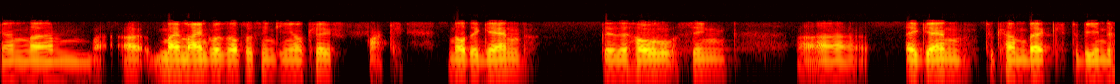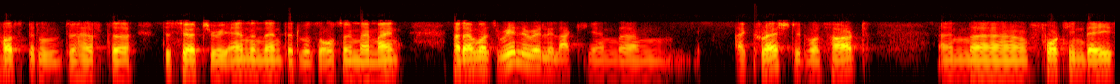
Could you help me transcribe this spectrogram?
and um, uh, my mind was also thinking, okay, fuck, not again. The, the whole thing. Uh, again to come back to be in the hospital to have the the surgery and and then that was also in my mind but i was really really lucky and um i crashed it was hard and uh 14 days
